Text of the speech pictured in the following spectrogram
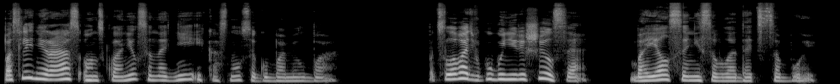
В последний раз он склонился над ней и коснулся губами лба. Поцеловать в губы не решился, боялся не совладать с собой.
